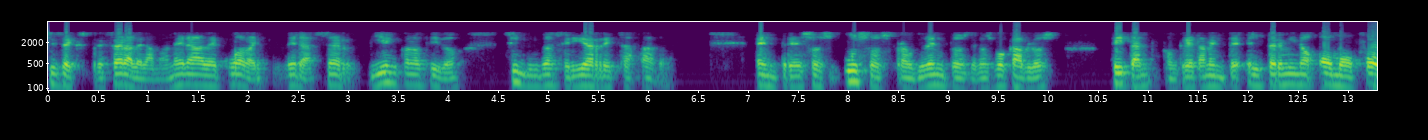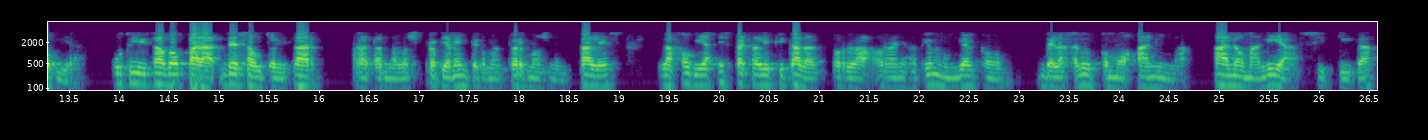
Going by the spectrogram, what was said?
si se expresara de la manera adecuada y pudiera ser bien conocido, sin duda sería rechazado. Entre esos usos fraudulentos de los vocablos, citan concretamente el término homofobia, utilizado para desautorizar, tratándolos propiamente como enfermos mentales. La fobia está calificada por la Organización Mundial de la Salud como anima, anomalía psíquica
